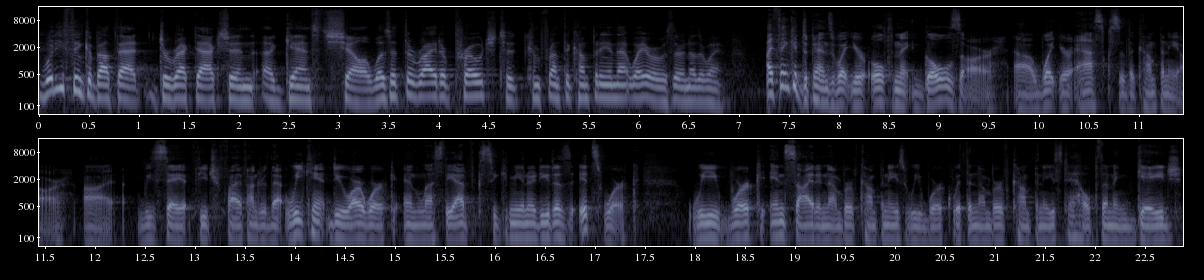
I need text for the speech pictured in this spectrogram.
what do you think about that direct action against Shell? Was it the right approach to confront the company in that way, or was there another way? I think it depends what your ultimate goals are, uh, what your asks of the company are. Uh, we say at Future 500 that we can't do our work unless the advocacy community does its work. We work inside a number of companies, we work with a number of companies to help them engage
